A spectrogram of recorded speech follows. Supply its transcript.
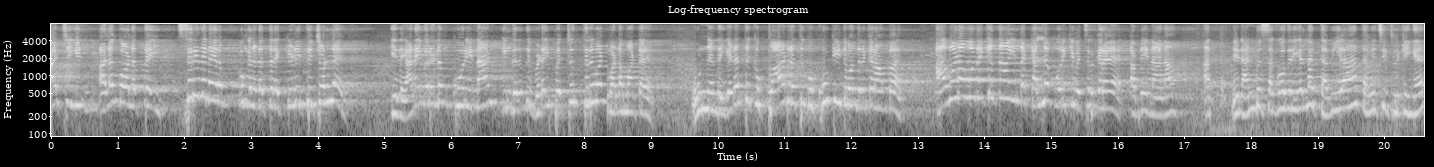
ஆட்சியின் அலங்கோலத்தை சிறிது நேரம் உங்களிடத்தில் கிழித்து சொல்ல இதை அனைவரிடம் கூறி நான் இங்கிருந்து விடை பெற்று திருவன் பண்ண மாட்டேன் உன்னை இந்த இடத்துக்கு பாடுறதுக்கு கூட்டிட்டு வந்திருக்கிறான் பார். அவனை உதைக்கத்தான் இந்த கல்லை பொறுக்கி வச்சிருக்கிற அப்படின்னானா? என் அன்பு சகோதரிகள்லாம் தவியா தவிச்சிட்டு இருக்கீங்க.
